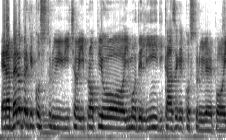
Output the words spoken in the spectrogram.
era bello perché costruivi avevi proprio i modellini di case che costruivi poi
